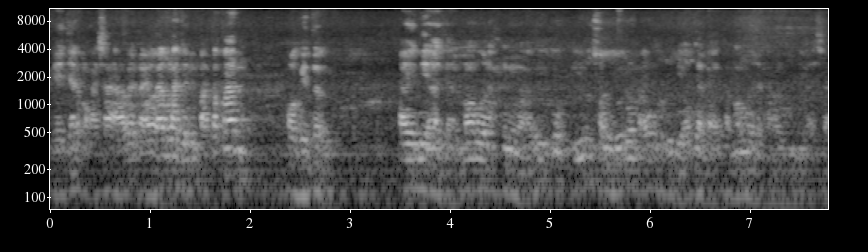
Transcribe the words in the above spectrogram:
diajar makasih awet nah nggak jadi patokan Oh gitu. ayo diajar mau ulah ini mah itu itu selalu ayo kudu diajar kayak kamu udah tahu biasa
